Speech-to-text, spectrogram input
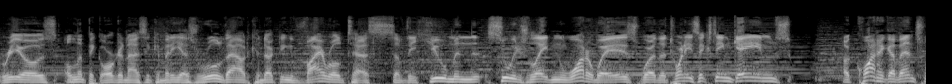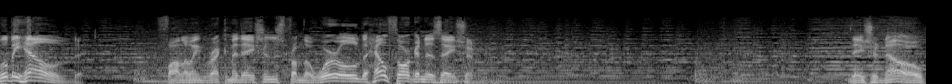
Rio's Olympic Organizing Committee has ruled out conducting viral tests of the human sewage laden waterways where the 2016 Games aquatic events will be held, following recommendations from the World Health Organization. They should know.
